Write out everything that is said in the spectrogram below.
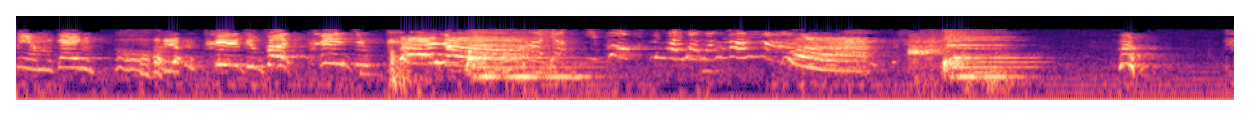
算你唔正唔惊，哎呀，天就在，天就在呀！哎呀，二哥，你快话我啊！哼，天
